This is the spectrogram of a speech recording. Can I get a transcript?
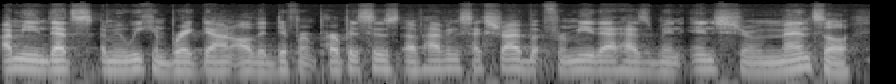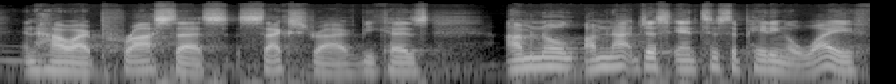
I mean that's I mean we can break down all the different purposes of having sex drive, but for me that has been instrumental in how I process sex drive because I'm no I'm not just anticipating a wife.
